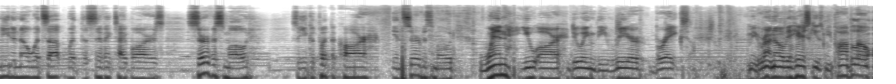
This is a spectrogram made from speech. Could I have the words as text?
need to know what's up with the Civic Type R's service mode so you could put the car in service mode when you are doing the rear brakes. Let me run over here, excuse me, Pablo.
